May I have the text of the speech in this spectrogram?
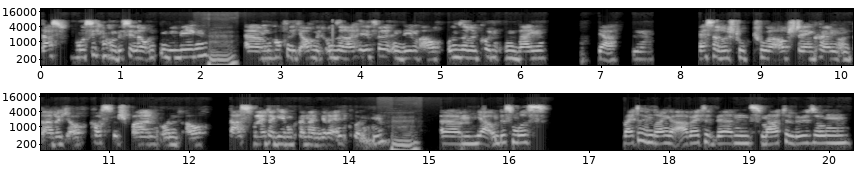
das muss sich noch ein bisschen nach unten bewegen. Mhm. Ähm, hoffentlich auch mit unserer Hilfe, indem auch unsere Kunden dann ja, eine bessere Struktur aufstellen können und dadurch auch Kosten sparen und auch das weitergeben können an ihre Endkunden. Mhm. Ähm, ja, und es muss weiterhin dran gearbeitet werden, smarte Lösungen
